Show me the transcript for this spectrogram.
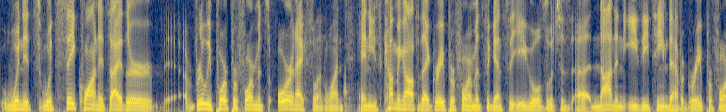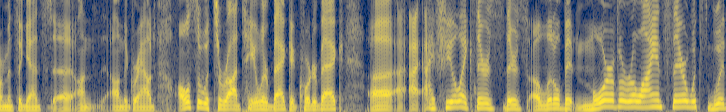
when it's with Saquon, it's either a really poor performance or an excellent one. And he's coming off of that great performance against the Eagles, which is uh, not an easy team to have a great performance against uh, on on the ground. Also with Tyrod Taylor back at quarterback, uh, I, I, feel like there's there's a little bit more of a reliance there with with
